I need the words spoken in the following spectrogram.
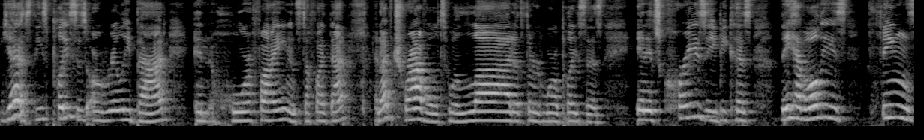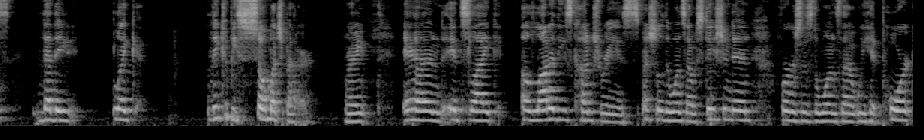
yes, these places are really bad and horrifying and stuff like that. And I've traveled to a lot of third world places. And it's crazy because they have all these things that they, like, they could be so much better, right? And it's like a lot of these countries, especially the ones I was stationed in, versus the ones that we hit port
